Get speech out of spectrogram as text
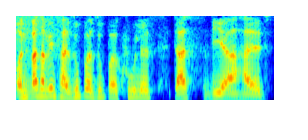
Und was auf jeden Fall super, super cool ist, dass wir halt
